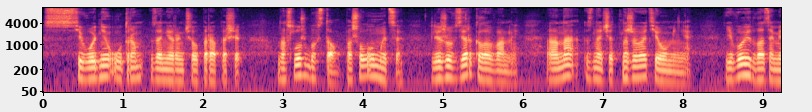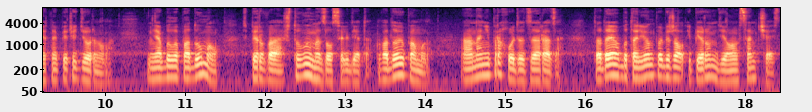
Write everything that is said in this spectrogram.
«Сегодня утром», — занервничал прапорщик. «На службу встал, пошел умыться. Лежу в зеркало в ванной, а она, значит, на животе у меня». Его едва заметно передернуло. Я было подумал, сперва, что вымазался где-то, водой помыл, а она не проходит, зараза. Тогда я в батальон побежал и первым делом в санчасть.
